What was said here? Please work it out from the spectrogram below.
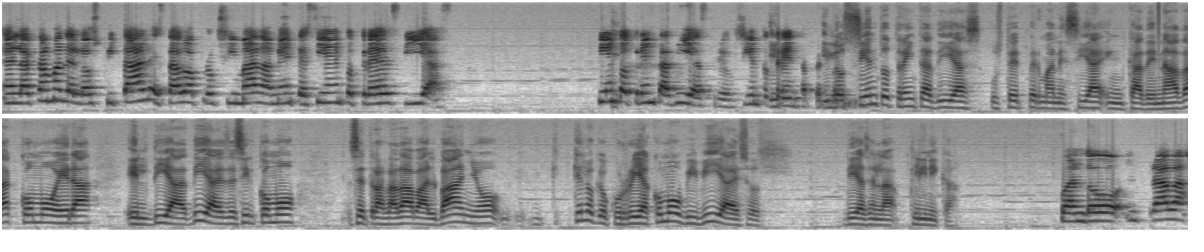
en la cama del hospital he estado aproximadamente 103 días. 130 días, creo, 130. Y, y los 130 días usted permanecía encadenada, ¿cómo era el día a día? Es decir, ¿cómo se trasladaba al baño? ¿Qué es lo que ocurría? ¿Cómo vivía esos días en la clínica? Cuando entraba,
